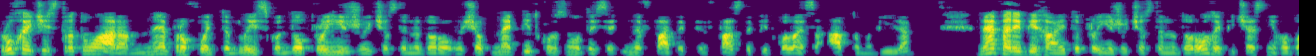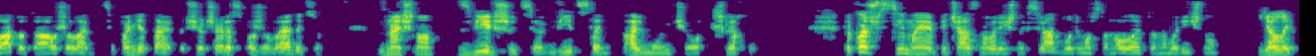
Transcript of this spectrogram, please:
Рухаючись тротуаром, не проходьте близько до проїжджої частини дороги, щоб не підковзнутися і не впати, впасти під колеса автомобіля. Не перебігайте проїжджу частину дороги під час снігопаду та ожеледиці. Пам'ятайте, що через ожеледицю значно збільшиться відстань гальмуючого шляху. Також всі ми під час новорічних свят будемо встановлювати новорічну ялинку.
